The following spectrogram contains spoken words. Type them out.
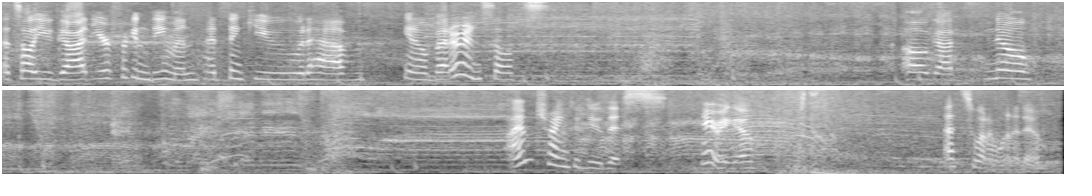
That's all you got? You're a freaking demon. I'd think you would have, you know, better insults. Oh god, no. I'm trying to do this. Here we go. That's what I want to do.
